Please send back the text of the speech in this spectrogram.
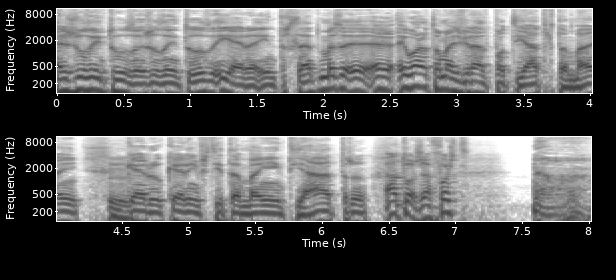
ajuda em tudo, ajuda em tudo e era interessante, mas eh, agora estou mais virado para o teatro também. Quero, quero investir também em teatro. Ator, já foste? Não,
